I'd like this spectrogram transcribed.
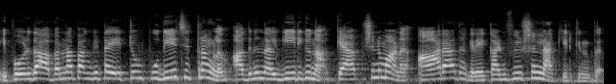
ഇപ്പോഴത്തെ അപർണ പങ്കിട്ട ഏറ്റവും പുതിയ ചിത്രങ്ങളും അതിന് നൽകിയിരിക്കുന്ന ക്യാപ്ഷനുമാണ് ആരാധകരെ കൺഫ്യൂഷനിലാക്കിയിരിക്കുന്നത്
